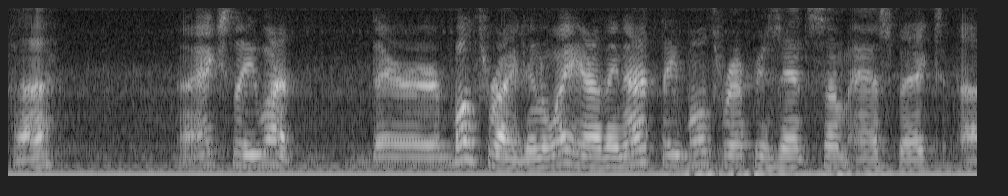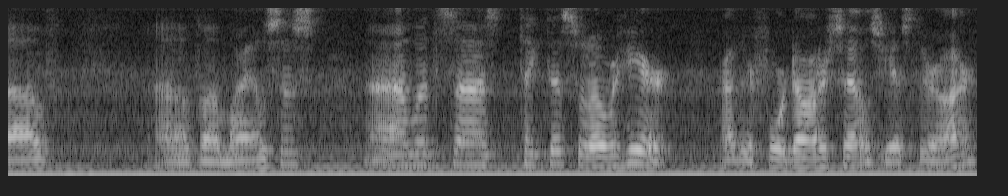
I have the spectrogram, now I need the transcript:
Huh? Uh, actually, what? They're both right in a way, are they not? They both represent some aspect of, of uh, meiosis. Uh, let's uh, take this one over here. Are there four daughter cells? Yes, there are.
